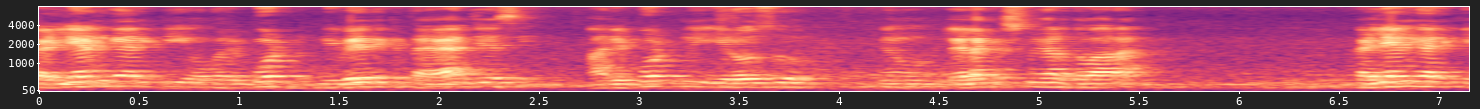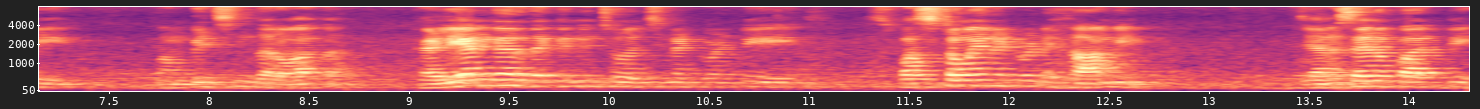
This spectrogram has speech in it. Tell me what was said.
కళ్యాణ్ గారికి ఒక రిపోర్ట్ నివేదిక తయారు చేసి ఆ రిపోర్ట్ని ఈరోజు మేము లీలాకృష్ణ గారి ద్వారా కళ్యాణ్ గారికి పంపించిన తర్వాత కళ్యాణ్ గారి దగ్గర నుంచి వచ్చినటువంటి స్పష్టమైనటువంటి హామీ జనసేన పార్టీ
